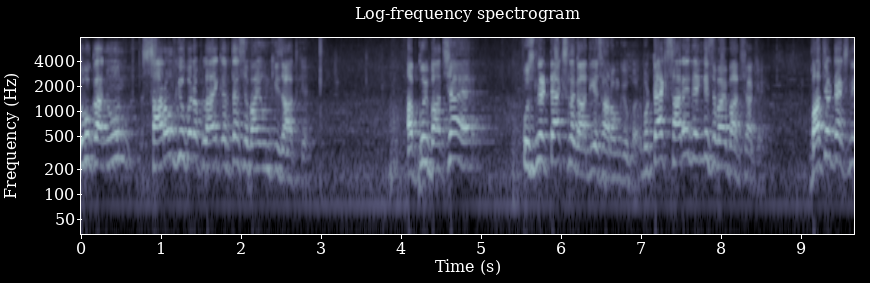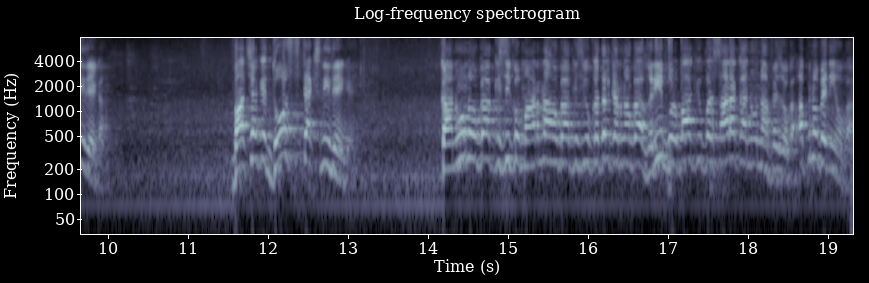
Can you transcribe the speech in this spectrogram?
तो वो कानून सारों के ऊपर अप्लाई करता है, सिवाय उनकी ज़ात के। अब कोई बादशाह है, उसने टैक्स लगा दिया सारों के ऊपर। वो टैक्स सारे देंगे, सिवाय बादशाह के। बादशाह टैक्स नहीं देगा। बादशाह के दोस्त टैक्स नहीं देंगे। कानून होगा, किसी को मारना होगा, किसी को कत्ल करना होगा, गरीब गुरबा के ऊपर सारा कानून नाफिज होगा, अपनों पे नहीं होगा।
